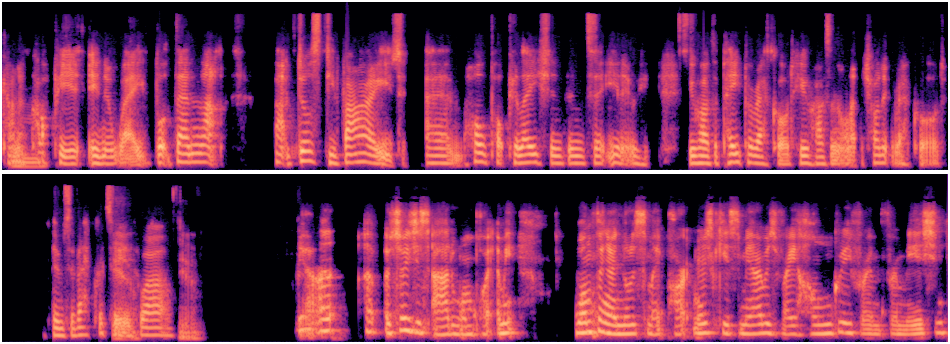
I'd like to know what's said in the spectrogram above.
kind mm. of copy in a way. But then that that does divide um, whole populations into, you know, who has a paper record, who has an electronic record in terms of equity yeah. as well. Yeah. Yeah. I, I, should I just add one point? I mean, one thing I noticed in my partner's case, I mean, I was very hungry for information.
